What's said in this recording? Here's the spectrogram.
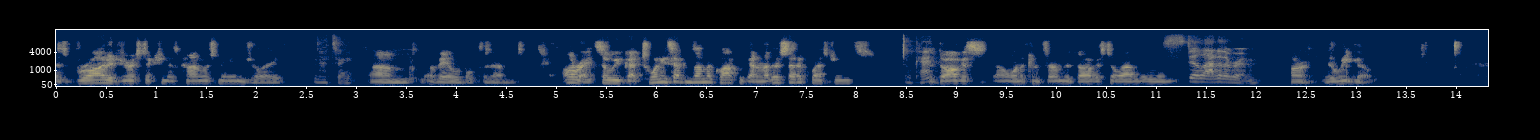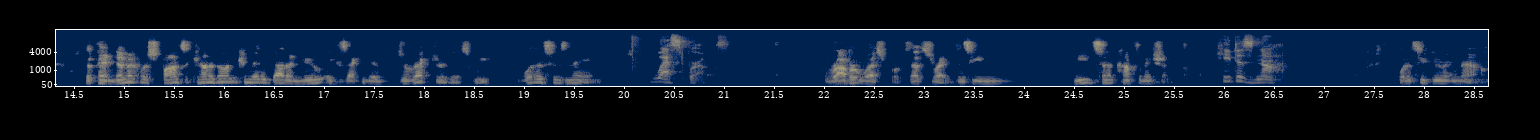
as broad a jurisdiction as Congress may enjoy That's right. um, available to them. All right, so we've got 20 seconds on the clock. We've got another set of questions. Okay. The dog is. I want to confirm the dog is still out of the room. Still out of the room. All right, here we go. The Pandemic Response Accountability Committee got a new executive director this week. What is his name? Westbrooks. Robert Westbrook. That's right. Does he need Senate confirmation? He does not. What is he doing now?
